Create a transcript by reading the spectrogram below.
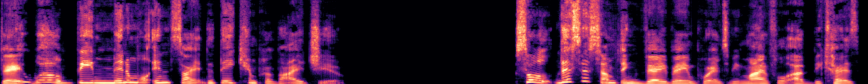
very well be minimal insight that they can provide you. So this is something mm-hmm. very, very important to be mindful of because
